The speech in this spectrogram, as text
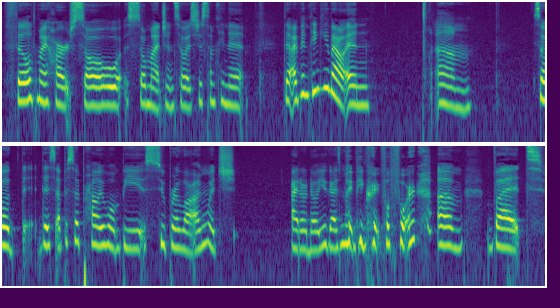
filled my heart so so much. And so it's just something that that I've been thinking about. And um so th- this episode probably won't be super long which I don't know you guys might be grateful for. Um but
